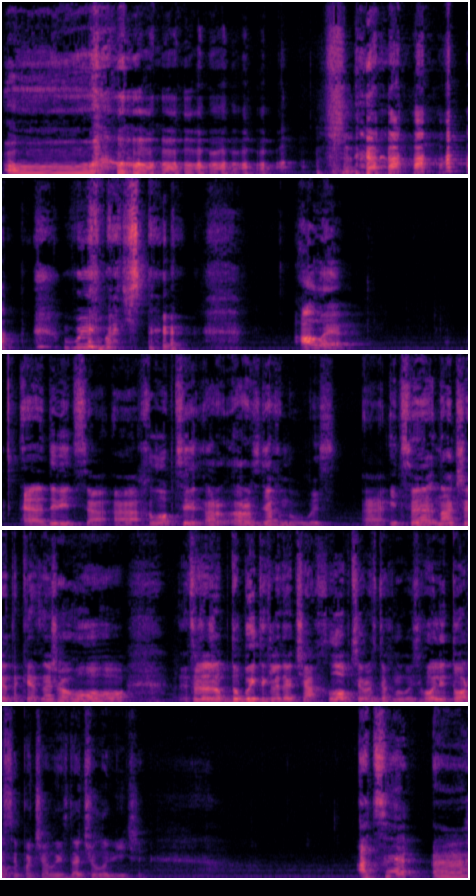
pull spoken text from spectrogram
О! Вибачте. Але е, дивіться, е, хлопці роздягнулись, е, і це наче таке, знаєш, ого, це вже щоб добити глядача. Хлопці роздягнулись, голі торси почались, да, чоловічі. А це. Е,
